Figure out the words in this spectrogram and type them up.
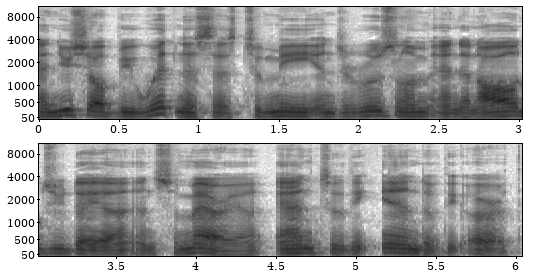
And you shall be witnesses to me in Jerusalem and in all Judea and Samaria and to the end of the earth.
